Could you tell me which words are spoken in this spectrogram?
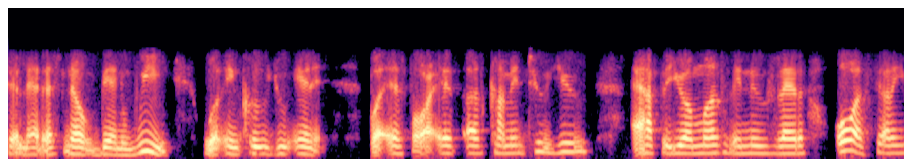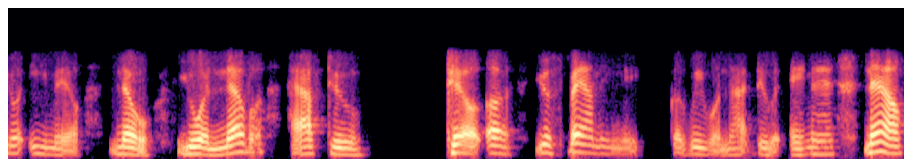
to let us know. Then we will include you in it. But as far as us coming to you after your monthly newsletter or selling your email, no, you will never have to tell us you're spamming me because we will not do it. Amen. Now,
